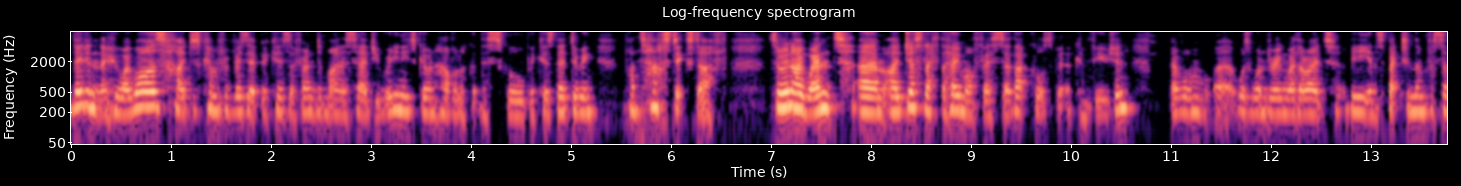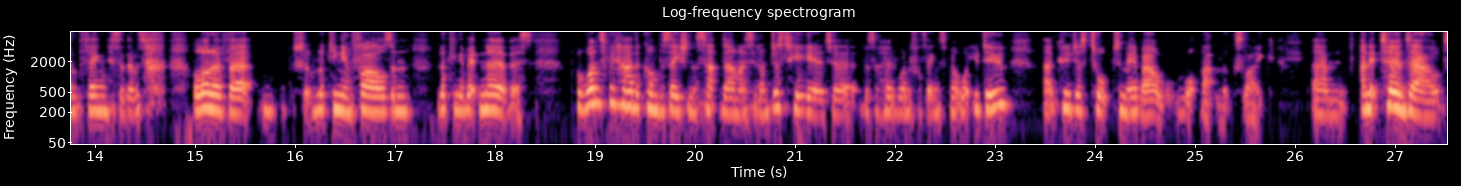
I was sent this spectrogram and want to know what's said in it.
they didn't know who I was. I'd just come for a visit because a friend of mine had said, you really need to go and have a look at this school because they're doing fantastic stuff. So in I went. Um, I just left the Home Office, so that caused a bit of confusion. Everyone uh, was wondering whether I'd be inspecting them for something. So there was a lot of uh, sort of looking in files and looking a bit nervous. But once we had a conversation and sat down, I said, I'm just here to, because I heard wonderful things about what you do. Uh, could you just talk to me about what that looks like? Um, and it turned out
